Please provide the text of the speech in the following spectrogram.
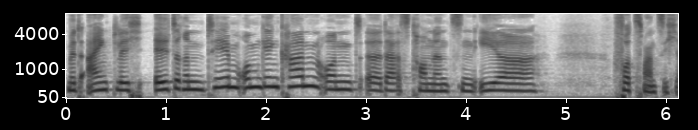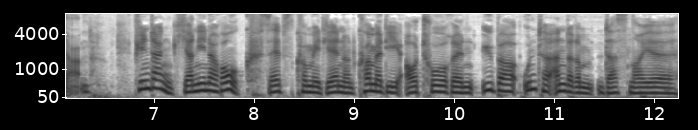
mit eigentlich älteren Themen umgehen kann. Und äh, da ist Tomlinson eher vor 20 Jahren. Vielen Dank, Janina Rook, selbst Comedienne und Comedy-Autorin über unter anderem das neue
